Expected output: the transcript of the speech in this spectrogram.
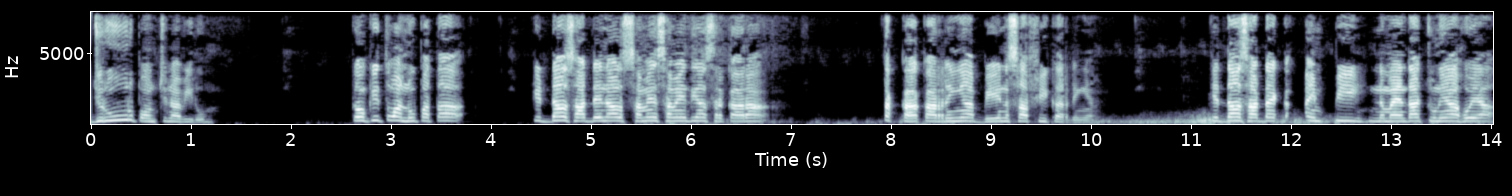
ਜ਼ਰੂਰ ਪਹੁੰਚਣਾ ਵੀਰੋ। ਕਿਉਂਕਿ ਤੁਹਾਨੂੰ ਪਤਾ ਕਿੱਦਾਂ ਸਾਡੇ ਨਾਲ ਸਮੇਂ-ਸਮੇਂ ਦੀਆਂ ਸਰਕਾਰਾਂ ਧੱਕਾ ਕਰ ਰਹੀਆਂ, ਬੇਇਨਸਾਫੀ ਕਰ ਰਹੀਆਂ। ਕਿੱਦਾਂ ਸਾਡਾ ਇੱਕ ਐਮਪੀ ਨੁਮਾਇੰਦਾ ਚੁਣਿਆ ਹੋਇਆ,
